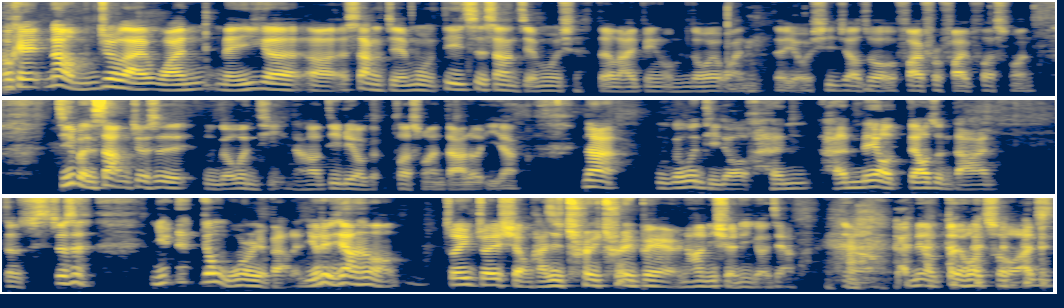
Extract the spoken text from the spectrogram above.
OK，那我们就来玩每一个呃上节目第一次上节目的来宾，我们都会玩的游戏叫做 Five for Five Plus One，基本上就是五个问题，然后第六个 Plus One 大家都一样。那五个问题都很很没有标准答案的，就是你 Don't worry about it，有点像那种追追熊还是 Trade Trade Bear，然后你选一个这样，没有对或错，而是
